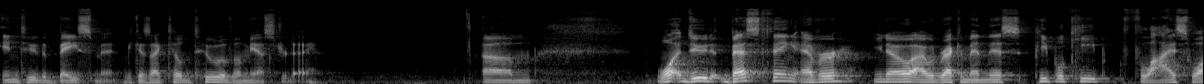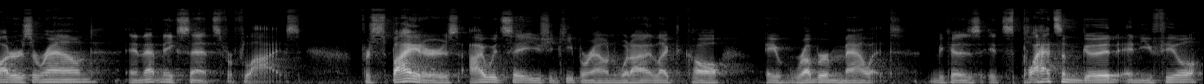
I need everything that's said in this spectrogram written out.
into the basement because I killed two of them yesterday. Um, what, dude? Best thing ever. You know, I would recommend this. People keep fly swatters around, and that makes sense for flies. For spiders, I would say you should keep around what I like to call a rubber mallet because it splats them good and you feel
